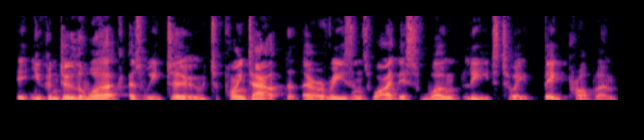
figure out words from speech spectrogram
You can do the work as we do to point out that there are reasons why this won't lead to a big problem,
